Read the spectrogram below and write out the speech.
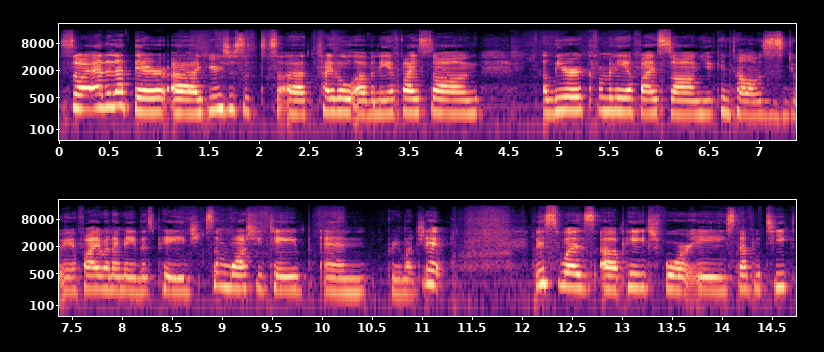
So I added that there. Uh, here's just a, a title of an AFI song a lyric from an AFI song. You can tell I was listening to AFI when I made this page. Some washi tape and pretty much it. This was a page for a Stampotique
